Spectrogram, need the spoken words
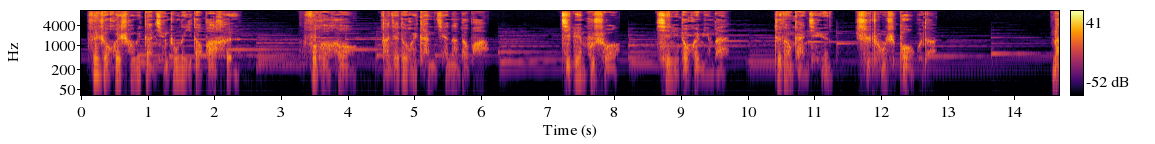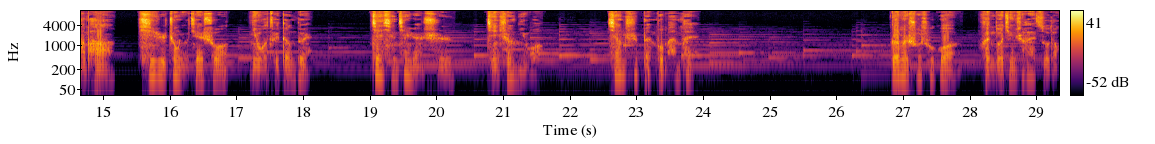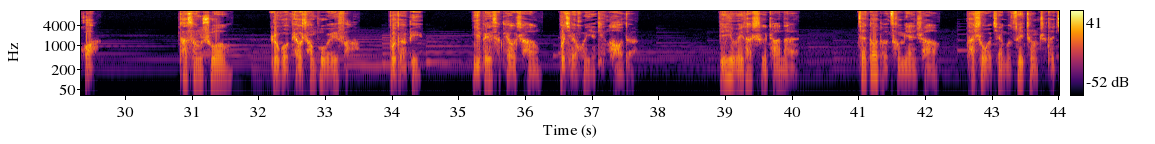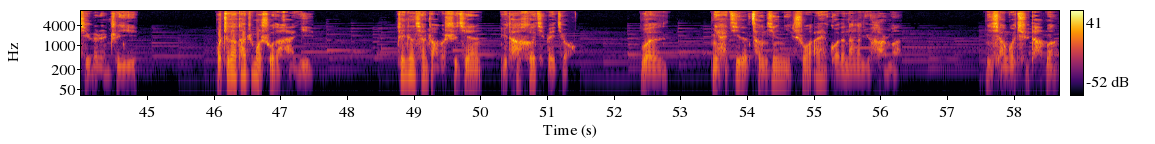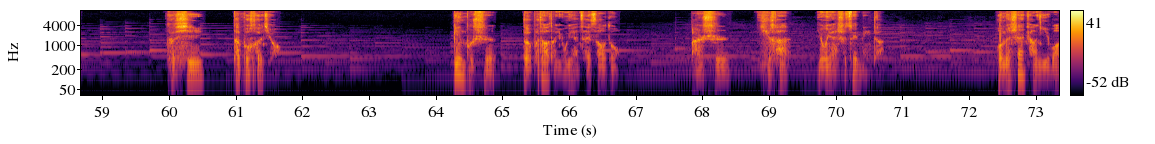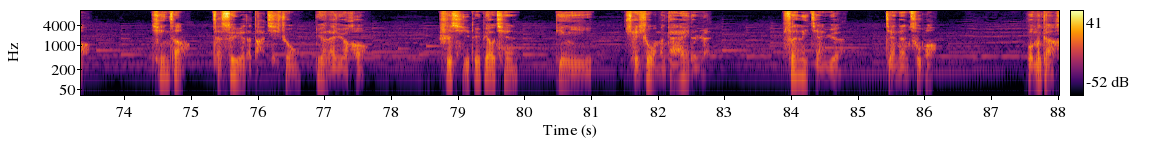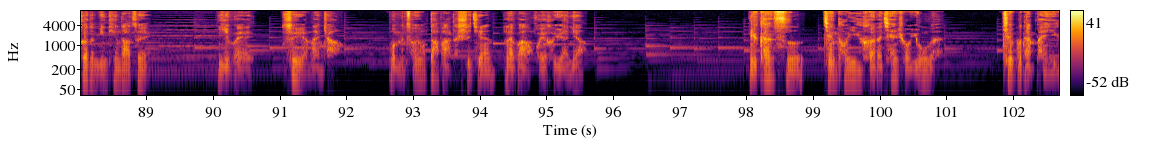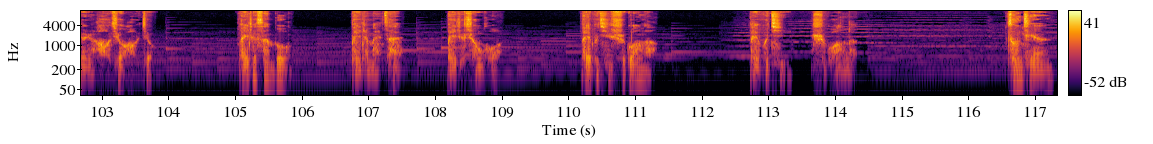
分手会成为感情中的一道疤痕，复合后大家都会看得见那道疤。即便不说，心里都会明白，这段感情始终是破不得，哪怕。昔日众有皆说你我最登对，渐行渐远时，仅剩你我，相知本不般配。哥们儿说出过很多惊世骇俗的话。他曾说，如果嫖娼不违法，不得病，一辈子嫖娼不结婚也挺好的。别以为他是个渣男，在道德层面上，他是我见过最正直的几个人之一。我知道他这么说的含义。真正想找个时间与他喝几杯酒，问：“你还记得曾经你说爱过的那个女孩吗？你想过娶她吗？”可惜她不喝酒，并不是得不到的永远在骚动，而是遗憾永远是最美的。我们擅长遗忘，心脏。在岁月的打击中越来越厚，拾起一堆标签，定义谁是我们该爱的人，分类简约，简单粗暴。我们敢喝得酩酊大醉，以为岁月漫长，我们曾用大把的时间来挽回和原谅，与看似情投意合的牵手拥吻，却不敢陪一个人好久好久。陪着散步，陪着买菜，陪着生活，陪不起时光了，陪不起时光了。从前，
